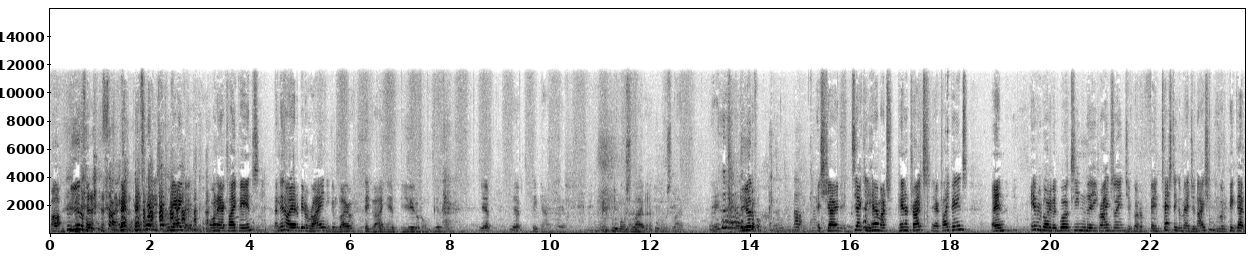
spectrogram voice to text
Oh, beautiful. Sorry. That, that's what is created on our clay pans. And then I add a bit of rain, you can blow, keep blowing. yeah, beautiful, beautiful. Yep, yep, keep going. Yep. A bit more slow, a bit more slow. Beautiful. It showed exactly how much penetrates our clay pans. And everybody that works in the rangelands, you've got a fantastic imagination. You've got to pick up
